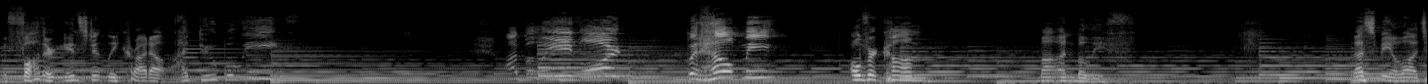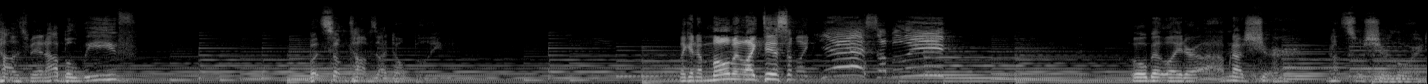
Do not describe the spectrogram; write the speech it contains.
The father instantly cried out, I do believe. I believe, Lord, but help me overcome my unbelief. That's me a lot of times, man. I believe, but sometimes I don't believe. Like in a moment like this, I'm like, yes, I believe. A little bit later, I'm not sure. Not so sure, Lord.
